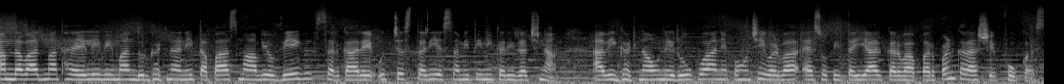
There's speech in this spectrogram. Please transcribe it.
અમદાવાદમાં થયેલી વિમાન દુર્ઘટનાની તપાસમાં આવ્યો વેગ, સરકારે ઉચ્ચ સ્તરીય સમિતિની કરી રચના. આવી ઘટનાઓને રોકવા અને પહોંચી વળવા એસઓપી તૈયાર કરવા પર પણ કરાશે ફોકસ.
